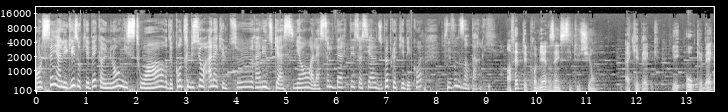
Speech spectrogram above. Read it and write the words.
On le sait, hein, l'Église au Québec a une longue histoire de contribution à la culture, à l'éducation, à la solidarité sociale du peuple québécois. Pouvez-vous nous en parler? En fait, les premières institutions à Québec et au Québec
